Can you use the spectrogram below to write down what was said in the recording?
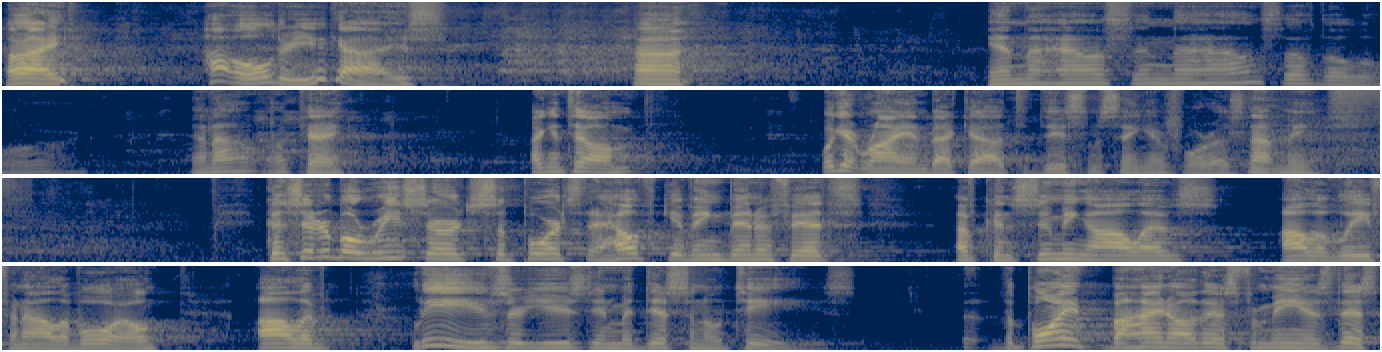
All right. How old are you guys? Uh, in the house, in the house of the Lord. You know? Okay. I can tell. I'm, we'll get Ryan back out to do some singing for us, not me. Considerable research supports the health giving benefits of consuming olives, olive leaf, and olive oil. Olive leaves are used in medicinal teas. The point behind all this for me is this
